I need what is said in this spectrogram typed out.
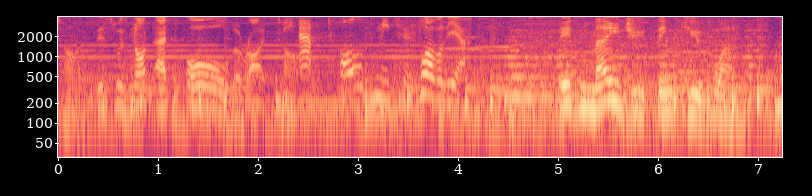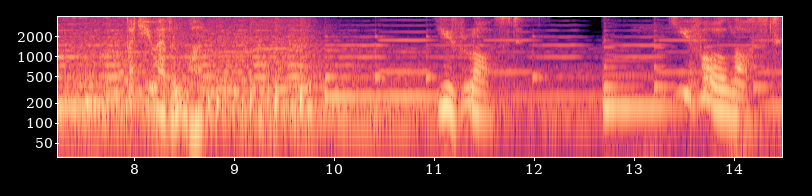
time. This was not at all the right time. The app told me to. Follow the app. It made you think you've won, but you haven't won. You've lost. You've all lost.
